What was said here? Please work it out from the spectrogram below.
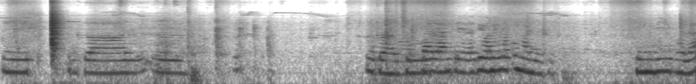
বিট গাল উম, গাজর আজকে অনেক রকম মাছ আছে। চিংড়ি ভোলা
